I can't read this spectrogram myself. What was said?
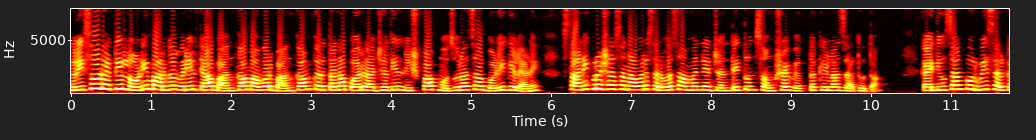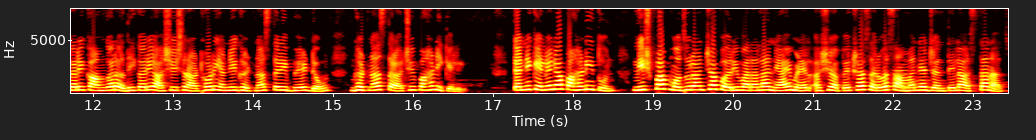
रिसोड येथील लोणी मार्गावरील त्या बांधकामावर बांधकाम करताना परराज्यातील निष्पाप मजुराचा बळी गेल्याने स्थानिक प्रशासनावर सर्वसामान्य जनतेतून संशय व्यक्त केला जात होता. काही दिवसांपूर्वी सरकारी कामगार अधिकारी आशिष राठोड यांनी घटनास्थळी भेट देऊन घटनास्थळाची पाहणी केली. त्यांनी केलेल्या पाहणीतून निष्पाप मजुरांच्या परिवाराला न्याय मिळेल अशी अपेक्षा सर्वसामान्य जनतेला असतानाच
